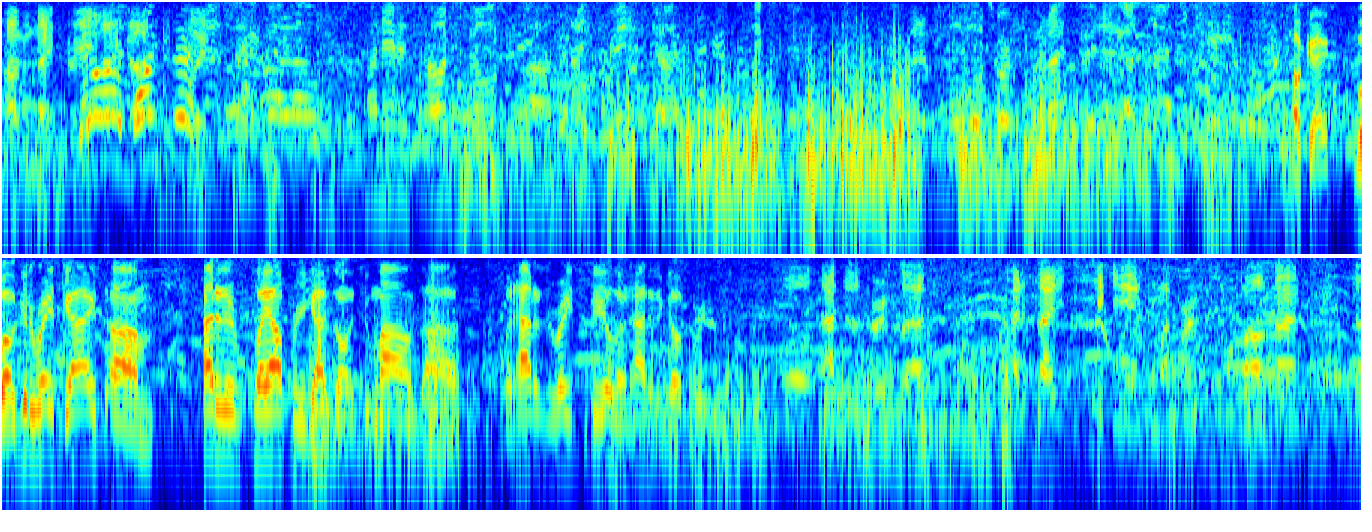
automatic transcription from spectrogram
I'm in ninth grade and I got fifth place. My name is Alex Mills. Uh, I'm ninth grade. I got sixth place. My name is Will Wotor. I'm ninth grade and I got seventh place. Okay, well, good race, guys. Um, how did it play out for you guys? Only two miles, uh, but how did the race feel, and how did it go for you? Well, after the first lap, I decided to just kick it in for my first mile time. So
